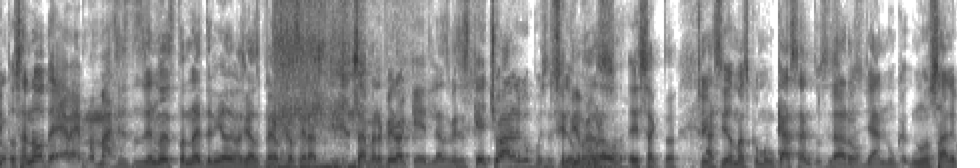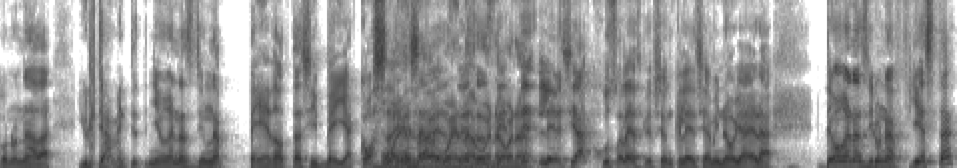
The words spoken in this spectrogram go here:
claro. O sea, no de, ver, mamá, si estás viendo esto, no he tenido demasiadas pedas caseras. o sea, me refiero a que las veces que he hecho algo, pues ha sido Sentido más. figurado. Exacto. Sí. Ha sido más como en casa, entonces Claro. pues, ya nunca no salgo, no nada. Y últimamente he tenido ganas de una pedota así bella cosa. Buena, sabes. buena, esas buena, buena. le decía, justo la descripción que le decía a mi novia era. Tengo ganas de ir a una fiesta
